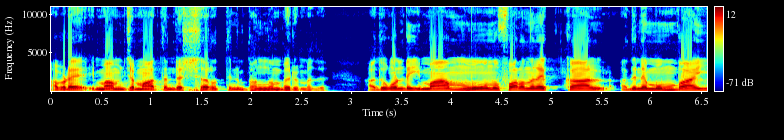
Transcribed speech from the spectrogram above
അവിടെ ഇമാം ജമാഅത്തിന്റെ ഷെറത്തിന് ഭംഗം വരുന്നത് അതുകൊണ്ട് ഇമാം മൂന്ന് ഫറന്നിനേക്കാൾ അതിന് മുമ്പായി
